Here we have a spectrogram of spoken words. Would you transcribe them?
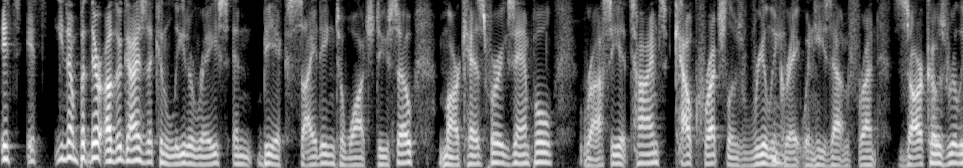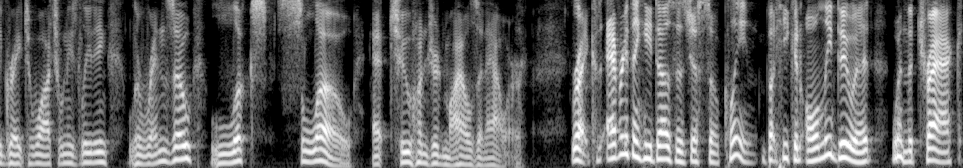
it's it's you know, but there are other guys that can lead a race and be exciting to watch do so. Marquez, for example, Rossi at times. Cal Crutchlow's really hmm. great when he's out in front. Zarco's really great to watch when he's leading. Lorenzo looks slow at 200 miles an hour. Right, because everything he does is just so clean, but he can only do it when the track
